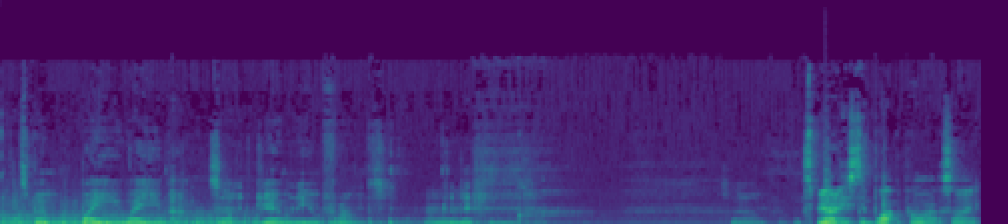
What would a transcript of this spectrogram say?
That's been way, way back to Germany and France traditions. So, to be honest, in Blackpool, that's like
